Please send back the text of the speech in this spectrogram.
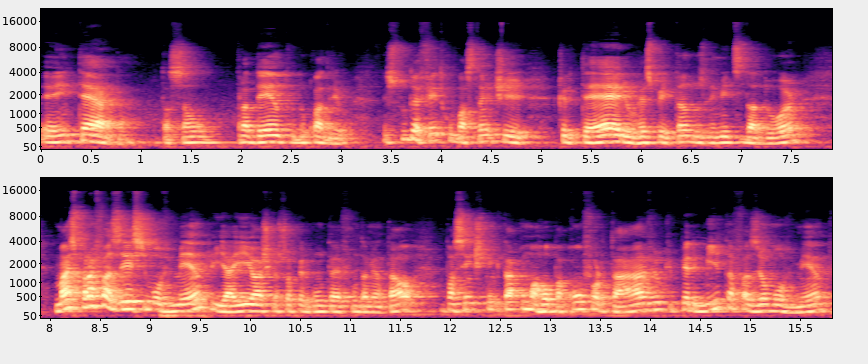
é, interna, rotação para dentro do quadril. Isso tudo é feito com bastante critério, respeitando os limites da dor. Mas para fazer esse movimento, e aí eu acho que a sua pergunta é fundamental, o paciente tem que estar com uma roupa confortável, que permita fazer o movimento,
